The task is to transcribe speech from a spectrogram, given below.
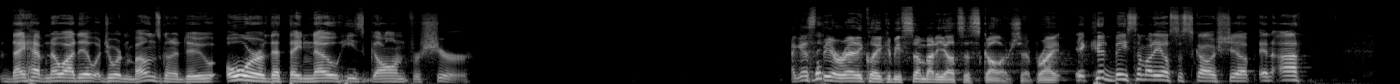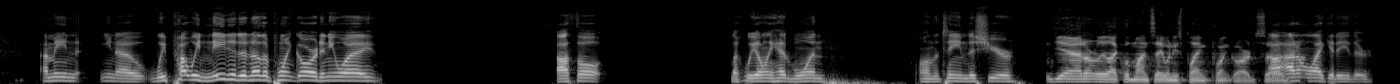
they have no idea what Jordan Bone's going to do, or that they know he's gone for sure. I guess theoretically it could be somebody else's scholarship, right? It could be somebody else's scholarship, and I, I mean, you know, we probably needed another point guard anyway. I thought, like, we only had one on the team this year. Yeah, I don't really like Lamonte when he's playing point guard. So I, I don't like it either,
